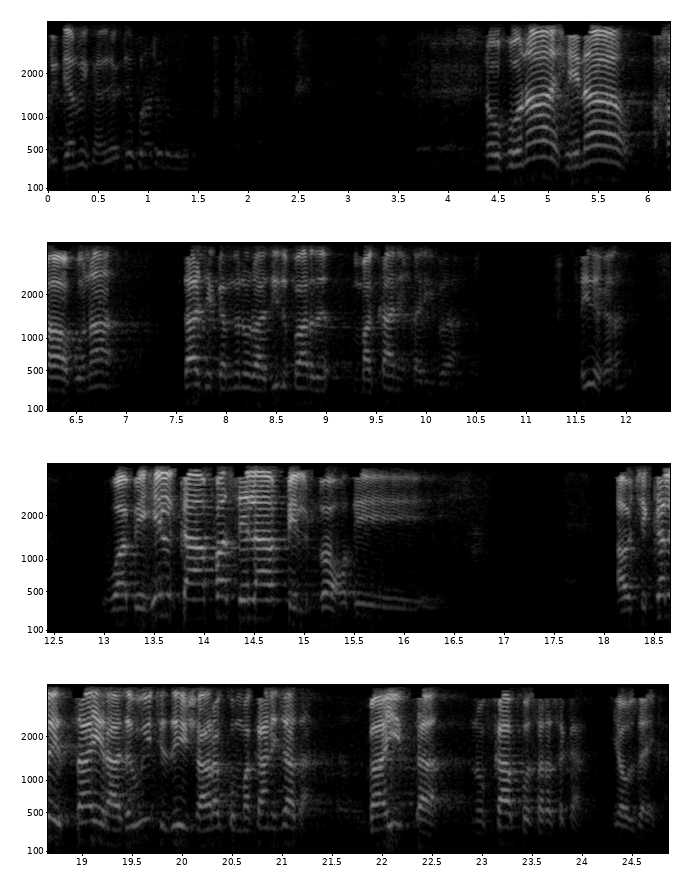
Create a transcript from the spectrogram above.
پریدیان وی کنه دې کوراټې لګو نو هنا هنا ها هنا دا چې کم دنو راځي د پاره مکان قریبا صحیح ده کنه وبه الكافصل في البعد او چې کله استا اراده وی چې زه اشاره کوم مکان چاته بعید تا نو کاف سره سکا یو ځای کا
